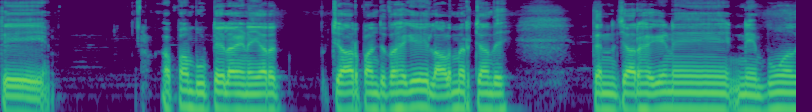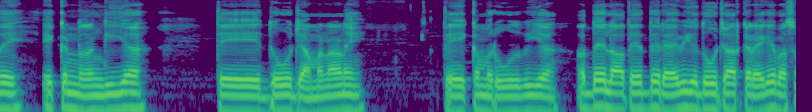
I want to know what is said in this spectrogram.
ਤੇ ਆਪਾਂ ਬੂਟੇ ਲਾਏ ਨੇ ਯਾਰ, ਚਾਰ ਪੰਜ ਤਾਂ ਹੈਗੇ ਲਾਲ ਮਿਰਚਾਂ ਦੇ, ਤਿੰਨ ਚਾਰ ਹੈਗੇ ਨੇ ਨਿੰਬੂਆਂ ਦੇ, ਇੱਕ ਨਰੰਗੀ ਆ ਅਤੇ ਦੋ ਜਾਮਣਾਂ ਨੇ ਅਤੇ ਇੱਕ ਅਮਰੂਦ ਵੀ ਆ। ਅੱਧੇ ਲਾਤੇ ਅੱਧੇ ਰਹਿ ਵੀ ਗਏ, ਦੋ ਚਾਰ ਕੁ ਰਹਿ ਗਏ ਬਸ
